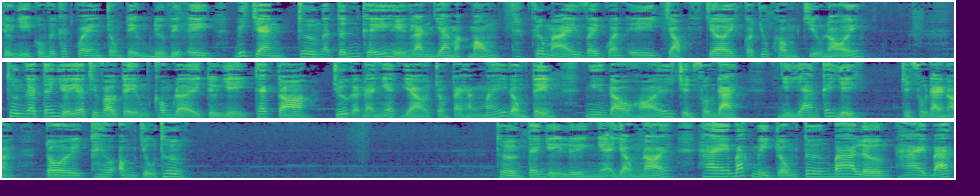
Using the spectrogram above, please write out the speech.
tiểu nhị cùng với khách quen trong tiệm đều biết y, biết chàng thương tính khí hiền lành da mặt mỏng, cứ mãi vây quanh y chọc chơi có chút không chịu nổi. Thương ga tế nhụy thì vào tiệm không đợi tiểu nhị thét to, trước đã nhét vào trong tay hắn mấy đồng tiền, nghiêng đầu hỏi Trình Phượng Đài, "Nhị gia ăn cái gì?" Trình Phượng Đài nói, "Tôi theo ông chủ thương." Thường Tế Nhị liền nhẹ giọng nói, hai bát mì trộn tương ba lượng, hai bát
